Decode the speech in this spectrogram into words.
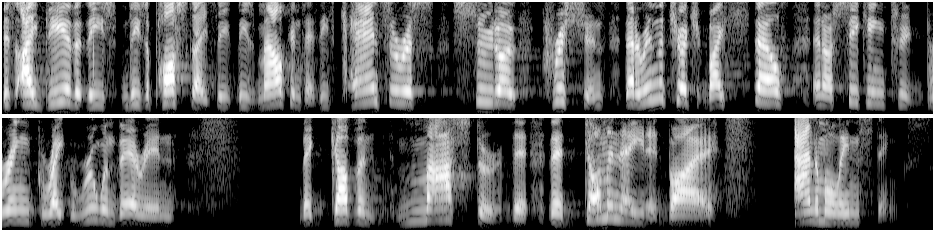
This idea that these, these apostates, these, these malcontents, these cancerous pseudo Christians that are in the church by stealth and are seeking to bring great ruin therein, they're governed, mastered, they're, they're dominated by animal instincts.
